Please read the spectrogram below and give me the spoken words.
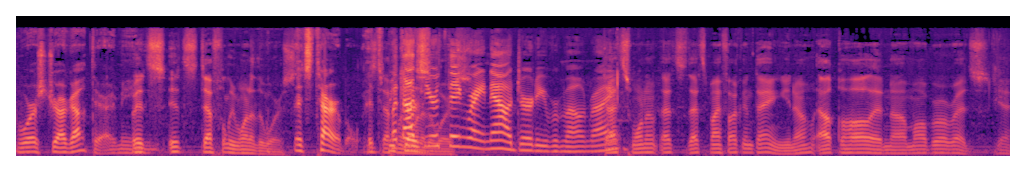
worst drug out there. I mean, It's it's definitely one of the worst. it's terrible. It's, definitely But that's your thing right now, Dirty Ramone, right? That's one of that's that's my fucking thing, you know, alcohol and uh, Marlboro Reds. Yeah.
